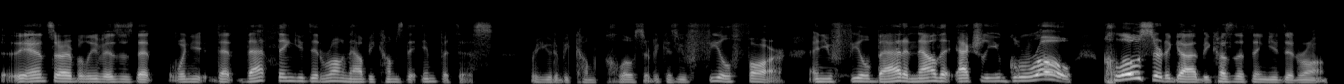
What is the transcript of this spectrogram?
The answer, I believe, is is that when you that that thing you did wrong now becomes the impetus for you to become closer because you feel far and you feel bad. And now that actually you grow closer to God because of the thing you did wrong,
